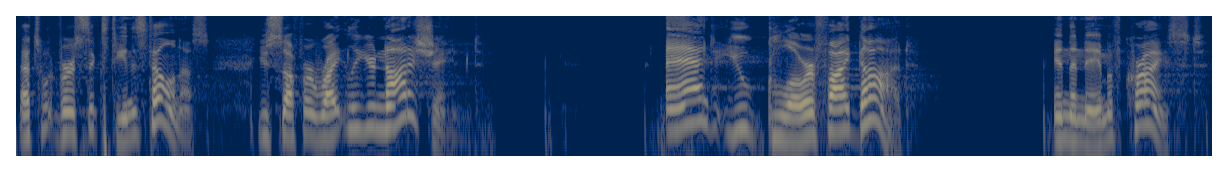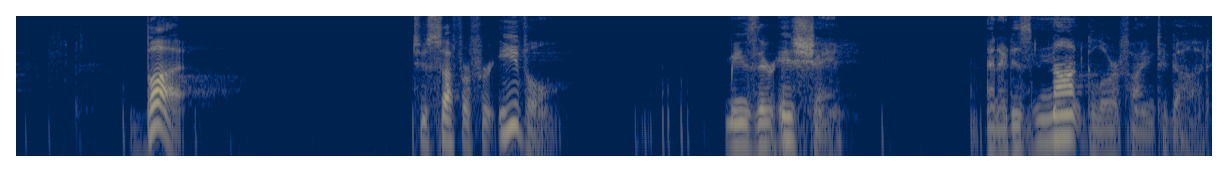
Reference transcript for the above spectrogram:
That's what verse 16 is telling us. You suffer rightly, you're not ashamed. And you glorify God in the name of Christ. But to suffer for evil means there is shame, and it is not glorifying to God.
